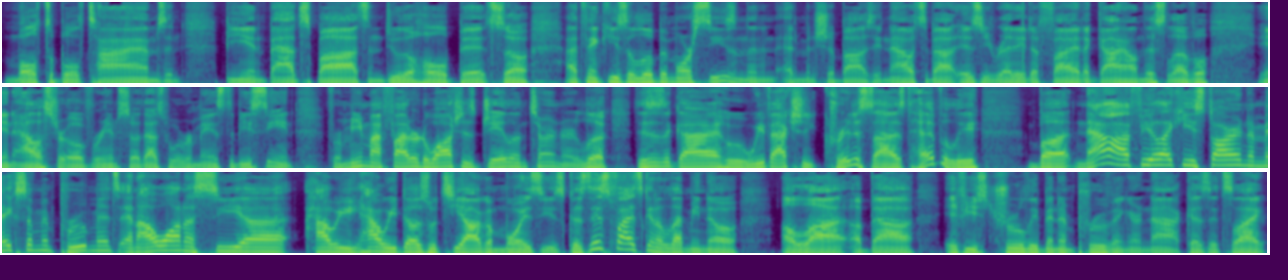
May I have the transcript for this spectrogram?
multiple times and be in bad spots and do the whole bit. So I think he's a little bit more seasoned than Edmen Shahbazyan. Now it's about is he ready to fight a guy on this level in Alistair Overeem? So that's what remains to be seen. For me, my fighter to watch is Jalen Turner. Look, this is a guy who we've actually criticized heavily but now I feel like he's starting to make some improvements, and I want to see uh, how he how he does with Thiago Moises because this fight's going to let me know a lot about if he's truly been improving or not. Because it's like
